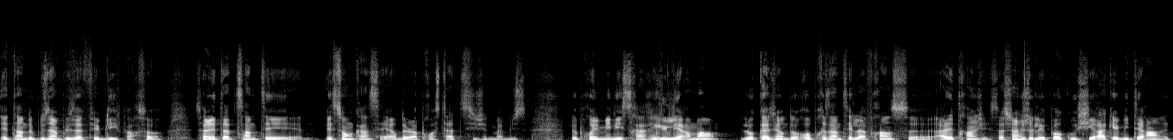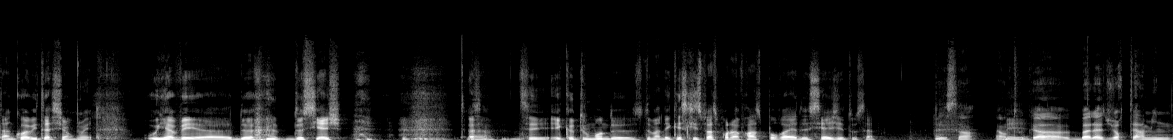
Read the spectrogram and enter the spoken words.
étant de plus en plus affaibli par son, son état de santé et son cancer de la prostate, si je ne m'abuse, le Premier ministre a régulièrement l'occasion de représenter la France euh, à l'étranger. Ça change de l'époque où Chirac et Mitterrand étaient en cohabitation, où il y avait euh, deux, deux sièges. C'est ça. Euh, et que tout le monde euh, se demandait qu'est-ce qui se passe pour la France, pourquoi il y a deux sièges et tout ça. C'est ça. En Mais- tout cas, euh, Balladur termine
